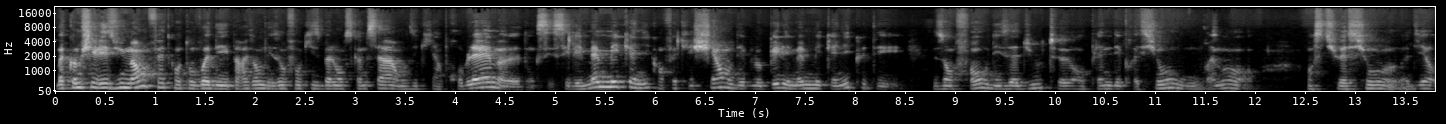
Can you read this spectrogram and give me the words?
bah, comme chez les humains, en fait, quand on voit des, par exemple des enfants qui se balancent comme ça, on dit qu'il y a un problème. Donc, c'est les mêmes mécaniques. En fait, les chiens ont développé les mêmes mécaniques que des enfants ou des adultes en pleine dépression ou vraiment en situation, on va dire,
